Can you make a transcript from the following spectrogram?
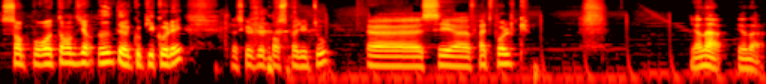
sans pour autant dire un t'es un copier-coller, parce que je ne pense pas du tout, c'est Fred Folk. Il y en a, il y en a.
